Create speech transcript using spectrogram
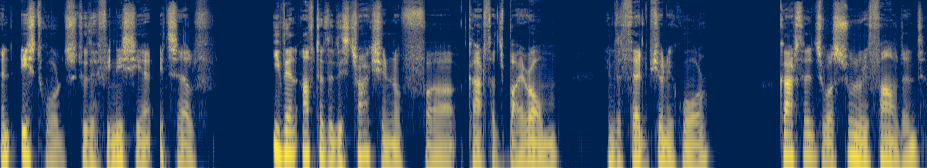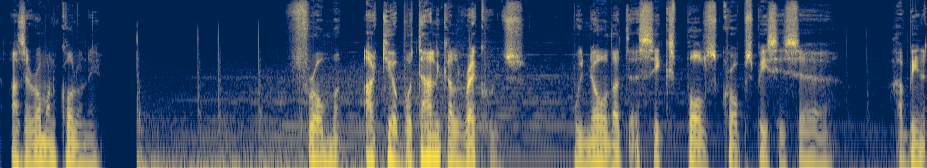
and eastwards to the Phoenicia itself. Even after the destruction of uh, Carthage by Rome in the Third Punic War, Carthage was soon refounded as a Roman colony. From archaeobotanical records, we know that six pulse crop species uh, have been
